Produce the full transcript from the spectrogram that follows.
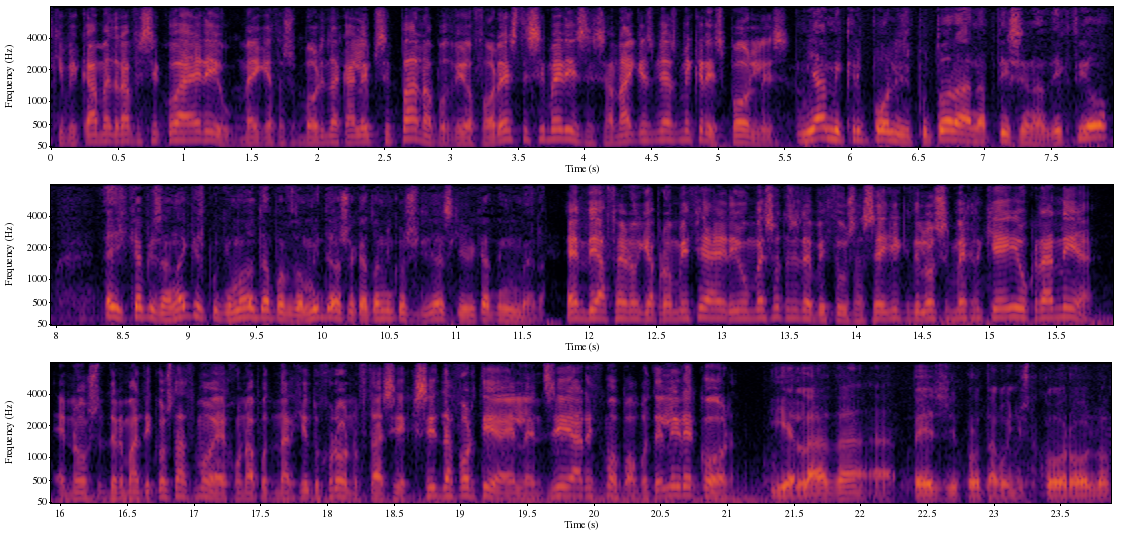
κυβικά μέτρα φυσικού αερίου. Μέγεθος που μπορεί να καλύψει πάνω από δύο φορές τις ημερήσεις ανάγκες μιας μικρής πόλης. Μια μικρή πόλη που τώρα αναπτύσσει ένα δίκτυο έχει κάποιες ανάγκες που κυμαίνονται από 70 έως 120.000 κυβικά την ημέρα. Ενδιαφέρον για προμήθεια αερίου μέσω της Ρεβιθούσα έχει εκδηλώσει μέχρι και η Ουκρανία. Ενώ στον τερματικό σταθμό έχουν από την αρχή του χρόνου φτάσει 60 φορτία LNG, αριθμό που αποτελεί ρεκόρ. Η Ελλάδα α, παίζει πρωταγωνιστικό ρόλο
